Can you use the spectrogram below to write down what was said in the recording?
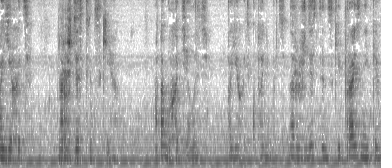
поехать на рождественские. А так бы хотелось поехать куда-нибудь на рождественские праздники.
